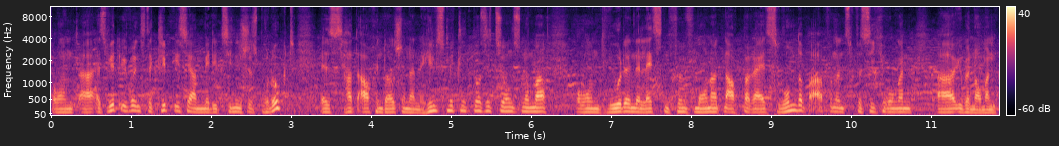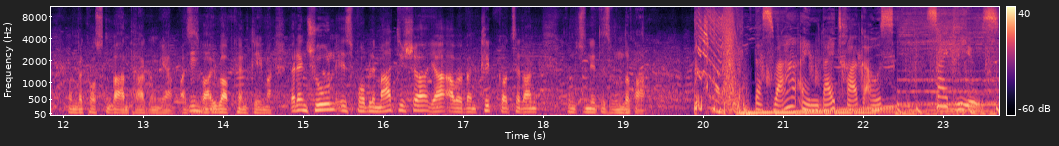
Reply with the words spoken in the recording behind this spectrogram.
Und äh, es wird übrigens, der Clip ist ja ein medizinisches Produkt. Es hat auch in Deutschland eine Hilfsmittelpositionsnummer und wurde in den letzten fünf Monaten auch bereits wunderbar von den Versicherungen äh, übernommen, von der Kostenbeantragung her. Also es war mhm. überhaupt kein Thema. Bei den Schuhen ist es problematischer, ja, aber beim Clip, Gott sei Dank, funktioniert es wunderbar. Das war ein Beitrag aus Sideviews,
